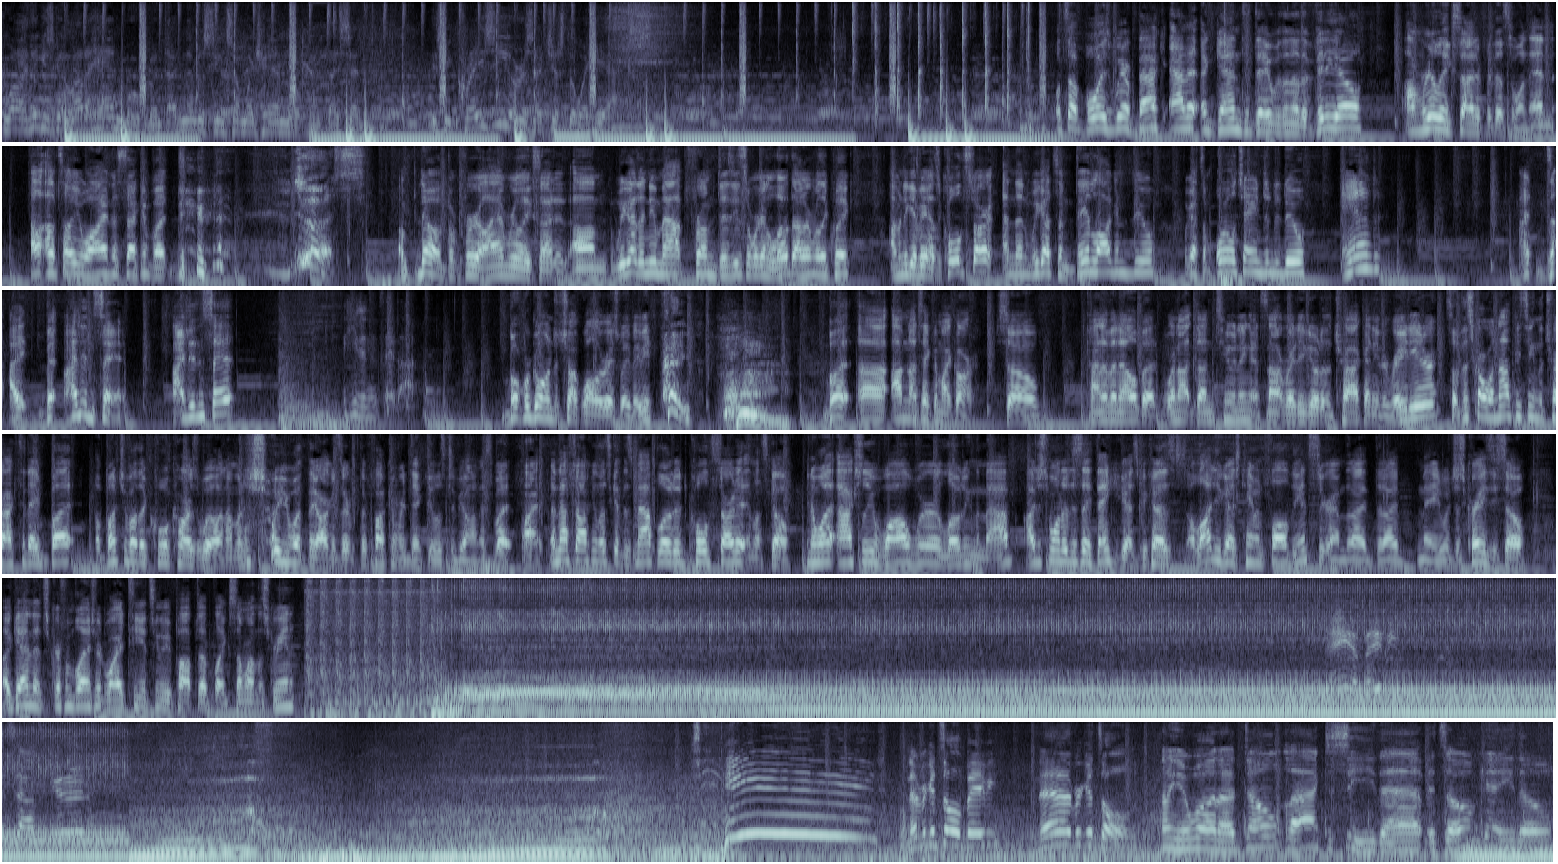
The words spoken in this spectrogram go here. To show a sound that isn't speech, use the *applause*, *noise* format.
Well, I think he's got a lot of hand movement. I've never seen so much hand movement. I said, is he crazy or is that just the way he acts? What's up, boys? We are back at it again today with another video. I'm really excited for this one, and I'll, I'll tell you why in a second, but *laughs* dude, yes! Um, no, but for real, I am really excited. Um, we got a new map from Dizzy, so we're gonna load that in really quick. I'm gonna give you guys a cold start, and then we got some data logging to do, we got some oil changing to do, and I, I, I didn't say it. I didn't say it, He didn't say that. but we're going to Chuckwalla Raceway, baby. Hey! But uh, I'm not taking my car. So kind of an L, but we're not done tuning. It's not ready to go to the track. I need a radiator. So this car will not be seeing the track today, but a bunch of other cool cars will. And I'm gonna *laughs* show you what they are because they're, they're fucking ridiculous to be honest. But all right, enough talking. Let's get this map loaded, cold start it, and let's go. You know what? Actually, while we're loading the map, I just wanted to say thank you guys because a lot of you guys came and followed the Instagram that I that I made, which is crazy. So again, it's Griffin Blanchard YT. It's gonna be popped up like somewhere on the screen. Damn, baby. That sounds good. Never gets old, baby. Never gets old. Tell you what, I don't like to see that. It's okay though.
